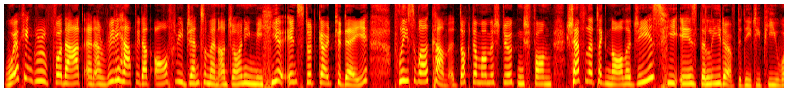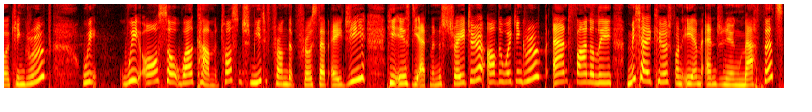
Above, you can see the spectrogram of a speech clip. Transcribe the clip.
working group for that. And I'm really happy that all three gentlemen are joining me here in Stuttgart today. Please welcome Dr. Momme Stürken from Schaeffler Technologies. He is the leader of the DDP working group. We we also welcome Thorsten Schmid from the ProStep AG. He is the administrator of the working group. And finally, Michael Kirsch from EM Engineering Methods.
